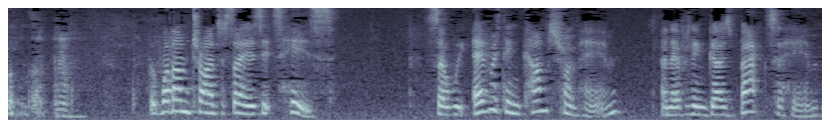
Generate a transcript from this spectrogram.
but what I'm trying to say is it's his. So we everything comes from him and everything goes back to him.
